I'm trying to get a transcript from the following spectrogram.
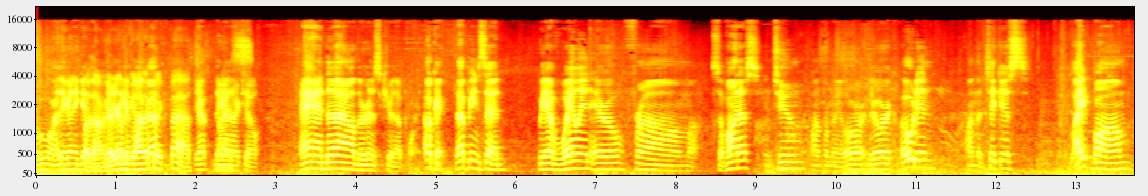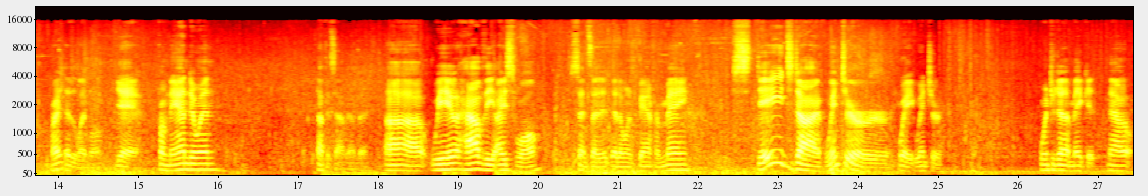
Oh, are they going to get But the they're gonna hit get another quick fast. Yep, they got another Nice. kill. And now they're going to secure that point. Okay, that being said, we have Wailing Arrow from Sylvanas, Entomb on from Leor- Leoric, Odin on the Tychus, Light Bomb, right? That's a Light Bomb. Yeah, from the Anduin. Nothing's happening out there. Uh, we have the Ice Wall, since that the other one's banned from May. Stage Dive, Winter. Wait, Winter. Winter didn't make it. Now,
